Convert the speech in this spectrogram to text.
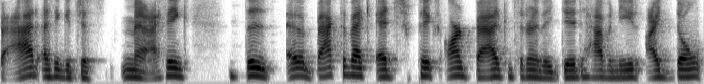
bad. I think it's just man. I think the back to back edge picks aren't bad considering they did have a need. I don't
